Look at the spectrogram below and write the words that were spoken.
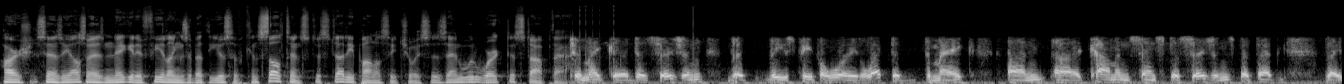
Harsh says he also has negative feelings about the use of consultants to study policy choices and would work to stop that. To make a decision that these people were elected to make on uh, common sense decisions, but that they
